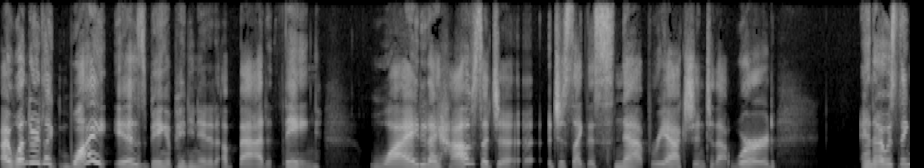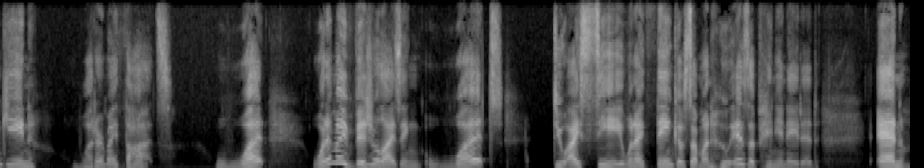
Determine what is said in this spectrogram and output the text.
I wondered like why is being opinionated a bad thing? Why did I have such a just like this snap reaction to that word? And I was thinking, what are my thoughts? What what am I visualizing? What do I see when I think of someone who is opinionated? And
